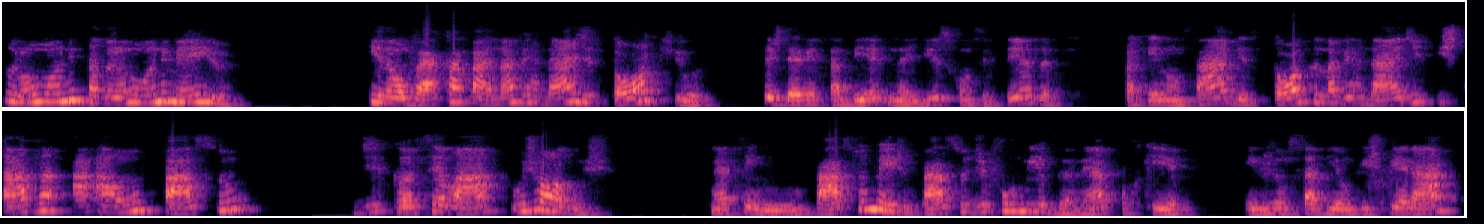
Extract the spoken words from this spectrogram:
durou um ano, está durando um ano e meio. E não vai acabar. Na verdade, Tóquio, vocês devem saber né, disso, com certeza, para quem não sabe, Tóquio, na verdade, estava a, a, um passo de cancelar os jogos. Né? Assim, um passo mesmo, passo de formiga, né? Porque eles não sabiam o que esperar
